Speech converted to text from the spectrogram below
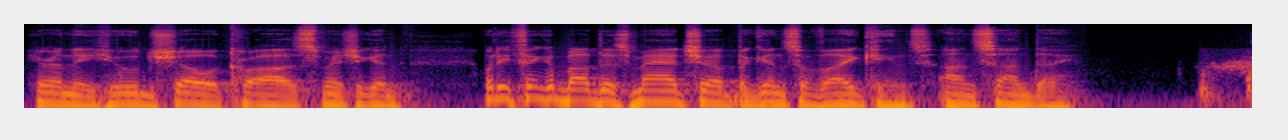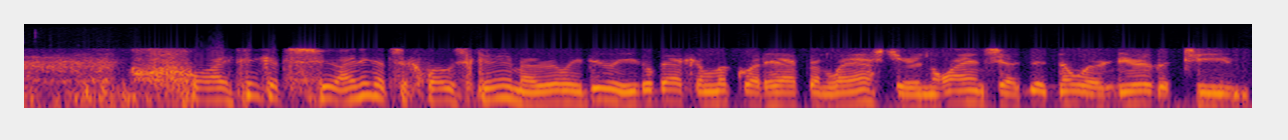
here on the huge show across Michigan. What do you think about this matchup against the Vikings on Sunday? Well, I think it's I think it's a close game. I really do. You go back and look what happened last year, and the Lions had nowhere near the team.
